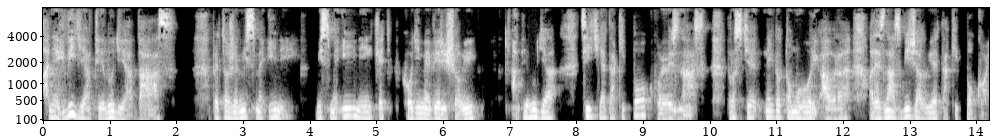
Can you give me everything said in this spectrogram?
A nech vidia tí ľudia vás, pretože my sme iní. My sme iní, keď chodíme v Ježišovi a tí ľudia cítia taký pokoj z nás. Proste niekto tomu hovorí aura, ale z nás vyžaruje taký pokoj.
